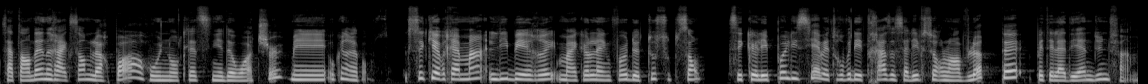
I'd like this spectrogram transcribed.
S'attendait une réaction de leur part ou une autre lettre signée de Watcher, mais aucune réponse. Ce qui a vraiment libéré Michael Langford de tout soupçon, c'est que les policiers avaient trouvé des traces de salive sur l'enveloppe, pété l'ADN d'une femme.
